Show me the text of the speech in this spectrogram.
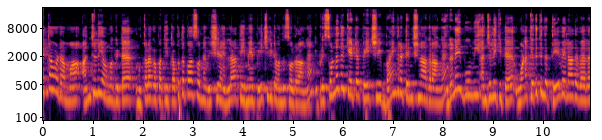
ஸ்வேதாவோட அம்மா அஞ்சலி அவங்க கிட்ட முத்தலக பத்தி தப்பு தப்பா சொன்ன விஷயம் எல்லாத்தையுமே பேச்சுக்கிட்ட வந்து சொல்றாங்க. இப்படி சொன்னதை கேட்ட பேச்சு பயங்கர டென்ஷன் ஆகுறாங்க. உடனே பூமி அஞ்சலி கிட்ட உனக்கு எதுக்கு இந்த தேவையில்லாத வேலை?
